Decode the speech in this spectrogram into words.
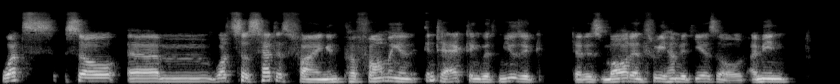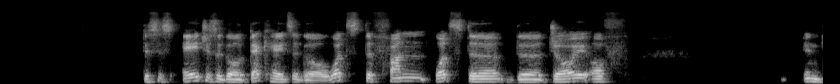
what's so um, what's so satisfying in performing and interacting with music that is more than 300 years old? I mean this is ages ago decades ago. What's the fun what's the the joy of in,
